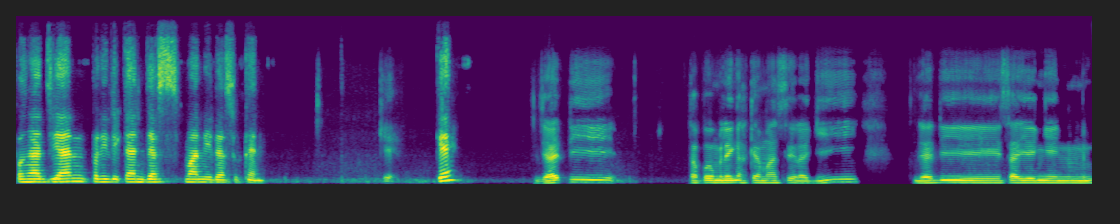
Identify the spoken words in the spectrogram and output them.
pengajian pendidikan jasmani dan sukan. Okey. Okey. Jadi tanpa melengahkan masa lagi, jadi saya ingin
